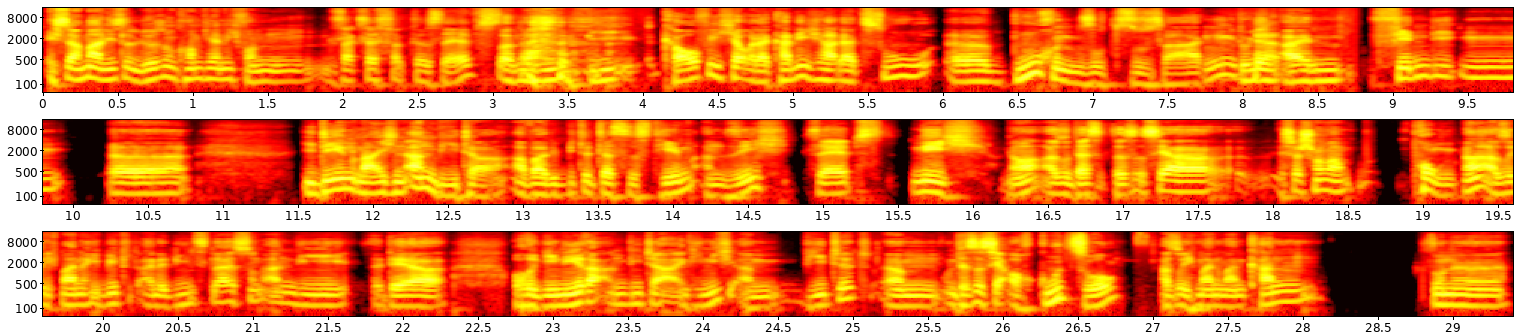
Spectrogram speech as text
ich sag mal, diese Lösung kommt ja nicht von SuccessFactors selbst, sondern die kaufe ich ja oder kann ich ja dazu äh, buchen sozusagen durch ja. einen findigen, äh, ideenreichen Anbieter. Aber die bietet das System an sich selbst nicht. Ne? Also das, das ist ja, ist ja schon mal ein Punkt. Ne? Also ich meine, ihr bietet eine Dienstleistung an, die der originäre Anbieter eigentlich nicht anbietet. Ähm, und das ist ja auch gut so. Also ich meine, man kann so eine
